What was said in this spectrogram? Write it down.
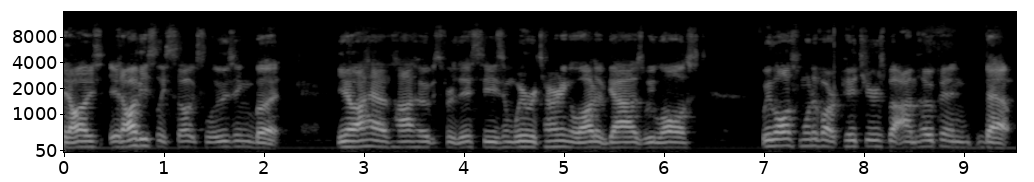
it always it obviously sucks losing, but you know I have high hopes for this season. We're returning a lot of guys. We lost we lost one of our pitchers, but I'm hoping that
